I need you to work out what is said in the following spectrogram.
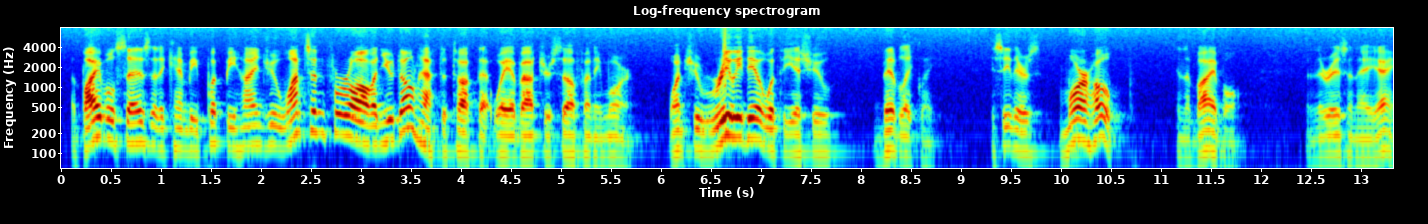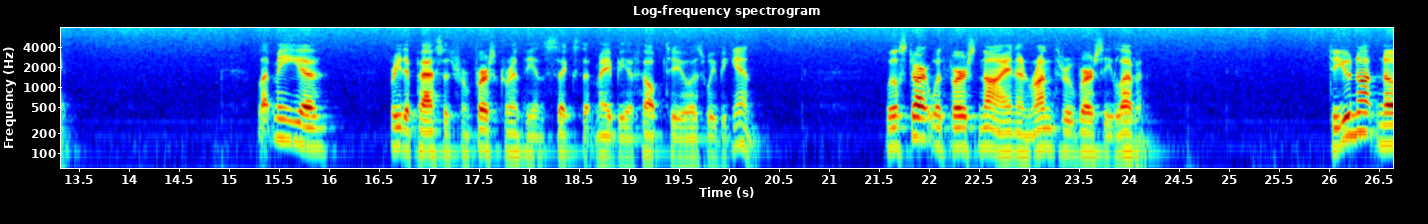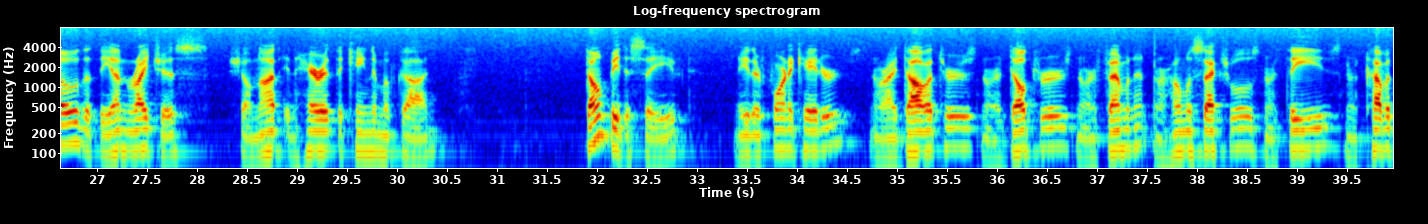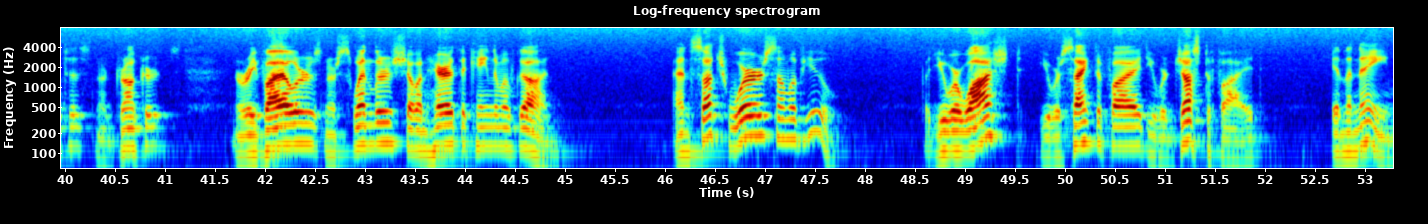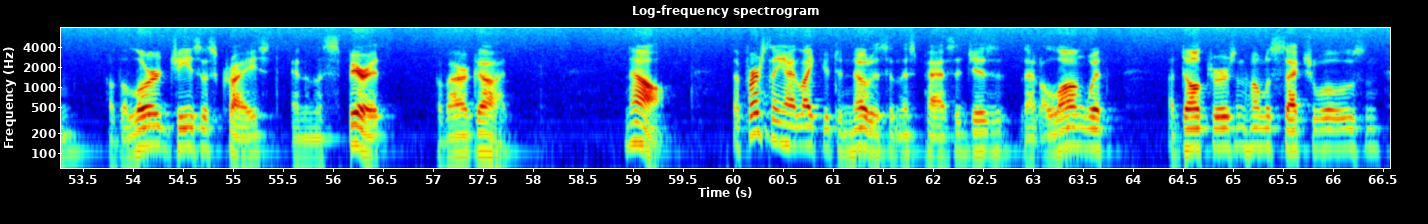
The Bible says that it can be put behind you once and for all, and you don't have to talk that way about yourself anymore once you really deal with the issue biblically. You see, there's more hope in the Bible than there is in AA. Let me uh, read a passage from 1 Corinthians 6 that may be of help to you as we begin. We'll start with verse 9 and run through verse 11. Do you not know that the unrighteous shall not inherit the kingdom of God? Don't be deceived. Neither fornicators, nor idolaters, nor adulterers, nor effeminate, nor homosexuals, nor thieves, nor covetous, nor drunkards, nor revilers, nor swindlers shall inherit the kingdom of God. And such were some of you. But you were washed, you were sanctified, you were justified in the name of the Lord Jesus Christ and in the Spirit of our God. Now, the first thing I'd like you to notice in this passage is that along with adulterers and homosexuals and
